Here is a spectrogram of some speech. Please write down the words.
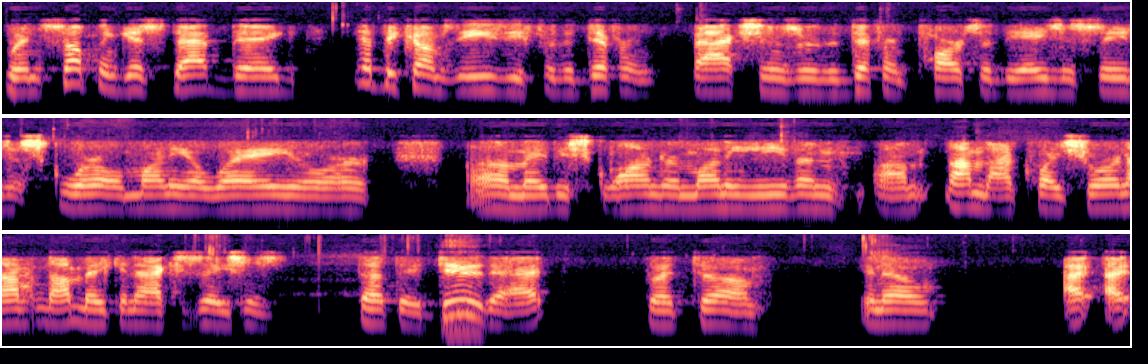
when something gets that big, it becomes easy for the different factions or the different parts of the agency to squirrel money away or uh, maybe squander money even. Um, I'm not quite sure, and I'm not making accusations that they do that, but um, you know, I, I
